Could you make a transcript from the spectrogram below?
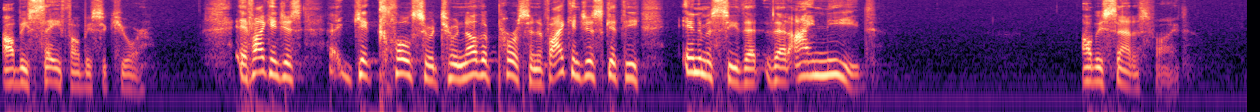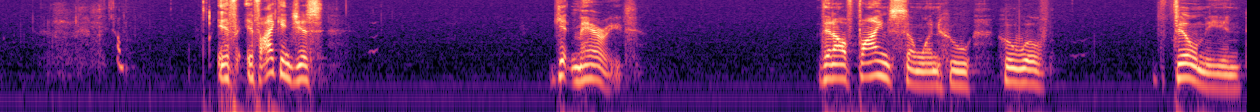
I'll be safe, I'll be secure. If I can just get closer to another person, if I can just get the intimacy that, that I need, I'll be satisfied. If, if I can just get married, then I'll find someone who, who will fill me and,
